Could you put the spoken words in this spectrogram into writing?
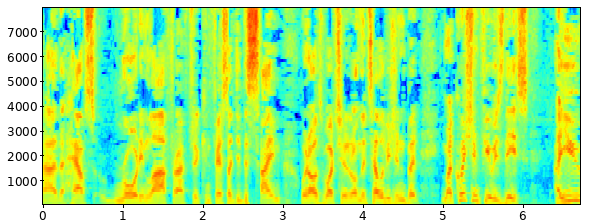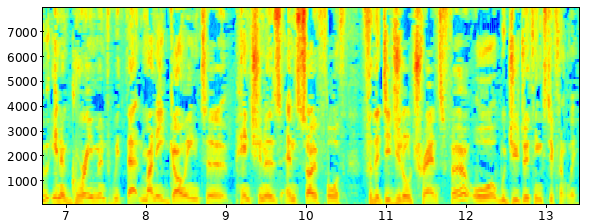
Uh, the House roared in laughter. I have to confess I did the same when I was watching it on the television. But my question for you is this. Are you in agreement with that money going to pensioners and so forth for the digital transfer, or would you do things differently?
